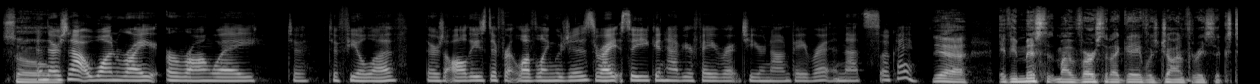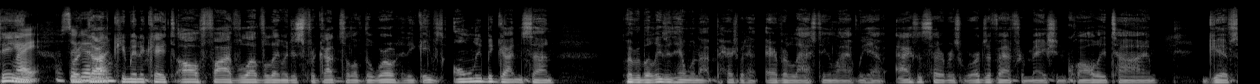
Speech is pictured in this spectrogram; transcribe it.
So And there's not one right or wrong way to to feel love. There's all these different love languages, right? So you can have your favorite to your non-favorite, and that's okay. Yeah. If you missed it, my verse that I gave was John three sixteen, Right. Where God one. communicates all five love languages for God to love the world, and He gave His only begotten Son. Whoever believes in Him will not perish but have everlasting life. We have acts of service, words of affirmation, quality time, gifts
